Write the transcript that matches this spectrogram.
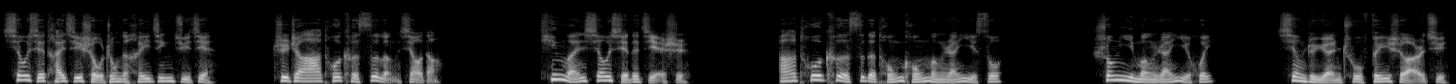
萧协抬起手中的黑金巨剑，指着阿托克斯冷笑道：“听完萧协的解释，阿托克斯的瞳孔猛然一缩，双翼猛然一挥，向着远处飞射而去。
